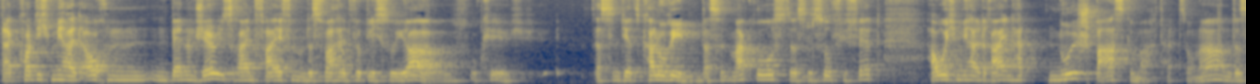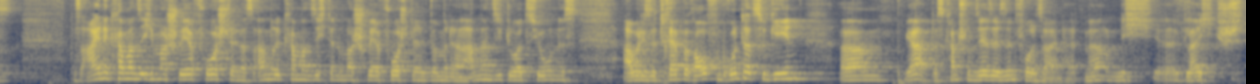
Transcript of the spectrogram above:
da konnte ich mir halt auch einen Ben Jerry's reinpfeifen und das war halt wirklich so, ja, okay, ich, das sind jetzt Kalorien, das sind Makros, das ist so viel Fett, hau ich mir halt rein, hat null Spaß gemacht halt so, ne? Und das, das eine kann man sich immer schwer vorstellen, das andere kann man sich dann immer schwer vorstellen, wenn man in einer anderen Situation ist. Aber diese Treppe rauf und runter zu gehen, ähm, ja, das kann schon sehr, sehr sinnvoll sein halt. Ne? Und nicht äh, gleich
